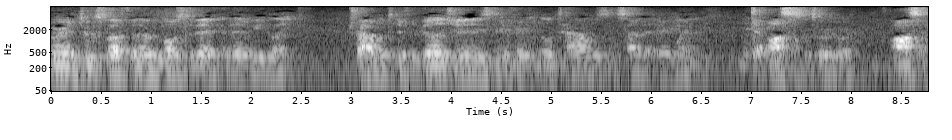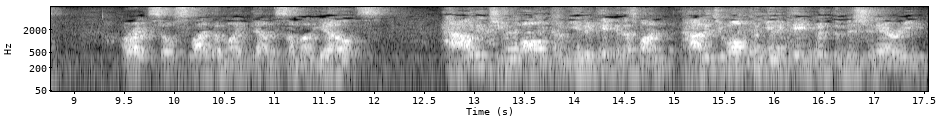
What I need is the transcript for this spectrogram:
We were in Tuxtla for the most of it, and then we like traveled to different villages and different little towns inside of that area. And, yeah, Awesome. That's where we were. Awesome. All right, so slide the mic down to somebody else. How did you all communicate? And that's fine. How did you all communicate with the missionary?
